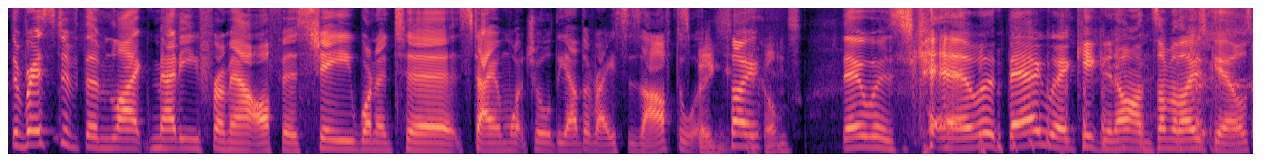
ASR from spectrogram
the rest of them, like Maddie from our office, she wanted to stay and watch all the other races afterwards. Speaking so kick-ons. There was, yeah, they were kicking on, some of those girls.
